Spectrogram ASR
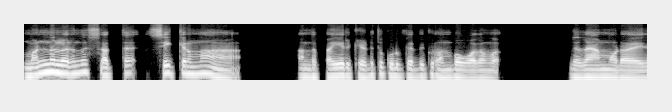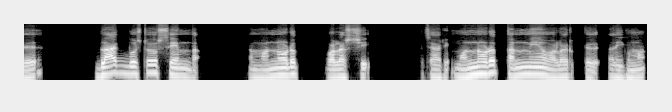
மண்ணுல இருந்து சத்தை சீக்கிரமா அந்த பயிருக்கு எடுத்து கொடுக்கறதுக்கு ரொம்ப உதவும். இந்த வேமோட இது. பிளாக் பூஸ்டர் சேம் தான். மண்ணோட வளர்ச்சி சாரி மண்ணோட தன்மையை வளர்க்குது அதிகமாக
